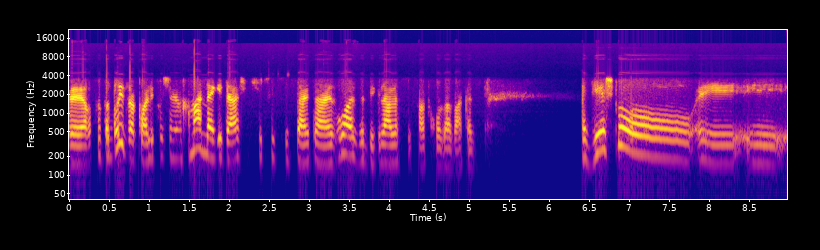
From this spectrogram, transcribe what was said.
וארצות הברית והקואליציה שנלחמה נגד דאעש פשוט פספסה את האירוע הזה בגלל הסופת חול אבק הזה. אז יש פה אה, אה,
